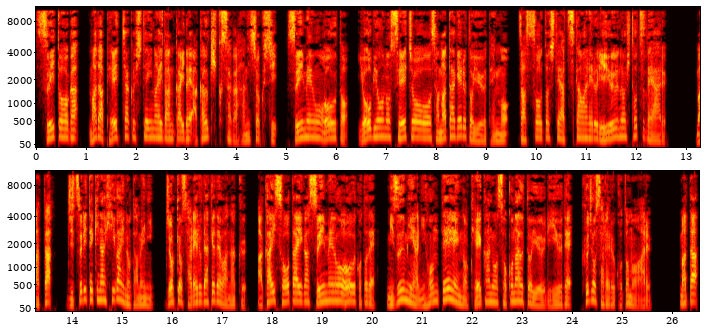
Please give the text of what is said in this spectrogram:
水筒がまだ定着していない段階で赤浮草が繁殖し、水面を覆うと、幼病の成長を妨げるという点も雑草として扱われる理由の一つである。また、実利的な被害のために除去されるだけではなく、赤い相体が水面を覆うことで、湖や日本庭園の景観を損なうという理由で駆除されることもある。また、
